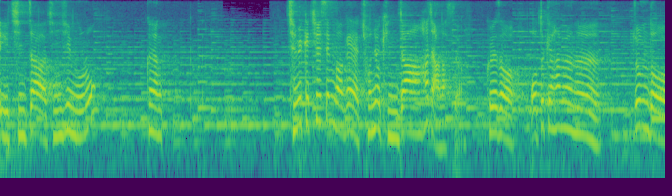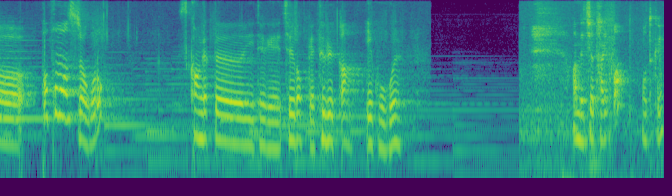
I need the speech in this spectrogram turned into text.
이게 진짜 진심으로 그냥 재밌게 칠 생각에 전혀 긴장하지 않았어요. 그래서 어떻게 하면은 좀 더 퍼포먼스적으로 관객들이 되게 즐겁게 들을까 이 곡을 아 근데 진짜 다리 빠? 어떡해?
